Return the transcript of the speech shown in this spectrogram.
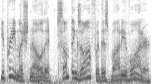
you pretty much know that something's off with this body of water.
